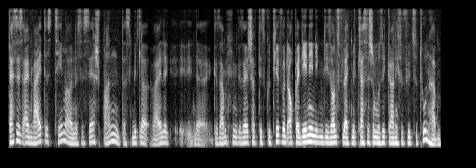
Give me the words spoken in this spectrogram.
Das ist ein weites Thema und es ist sehr spannend, dass mittlerweile in der gesamten Gesellschaft diskutiert wird, auch bei denjenigen, die sonst vielleicht mit klassischer Musik gar nicht so viel zu tun haben.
